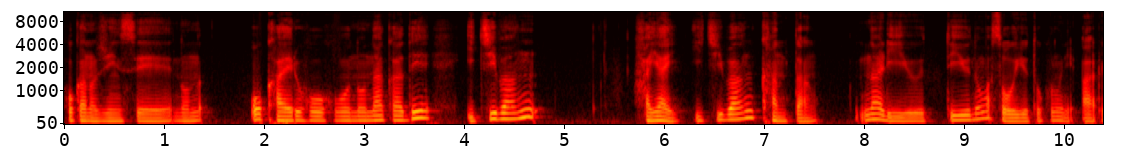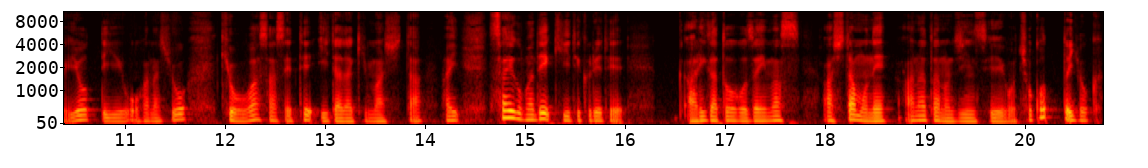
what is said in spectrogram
他の人生のを変える方法の中で一番早い一番簡単な理由っていうのはそういうところにあるよっていうお話を今日はさせていただきました。はい。最後まで聞いてくれてありがとうございます。明日もね、あなたの人生をちょこっとよく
